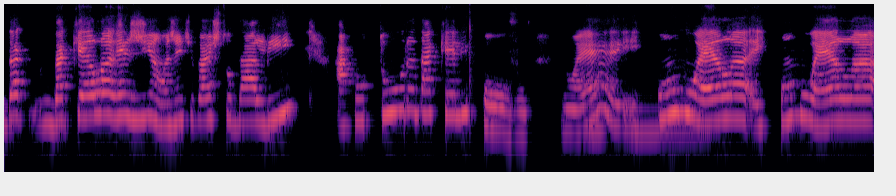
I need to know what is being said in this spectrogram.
da, daquela região. A gente vai estudar ali a cultura daquele povo, não é? E uhum. como ela e como ela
